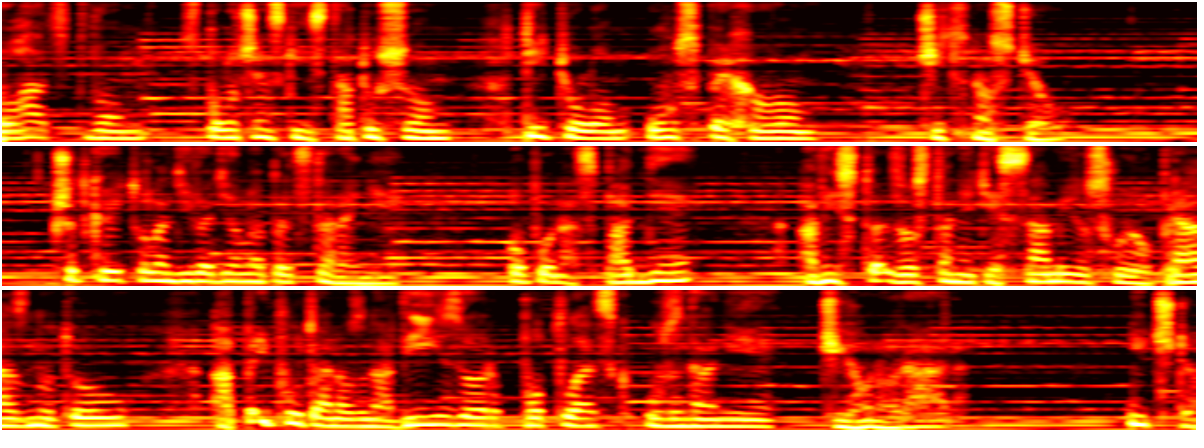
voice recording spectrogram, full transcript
bohatstvom, spoločenským statusom, titulom, úspechovom či. Všetko je to len divadelné predstavenie. Opona spadne a vy zostanete sami so svojou prázdnotou a pripútanosť na výzor, potlesk, uznanie či honorár. Nič to.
